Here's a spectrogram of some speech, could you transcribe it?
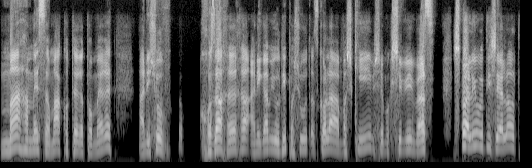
מה המסר, מה הכותרת אומרת. אני שוב, חוזר אחריך, אני גם יהודי פשוט, אז כל המשקיעים שמקשיבים ואז שואלים אותי שאלות,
